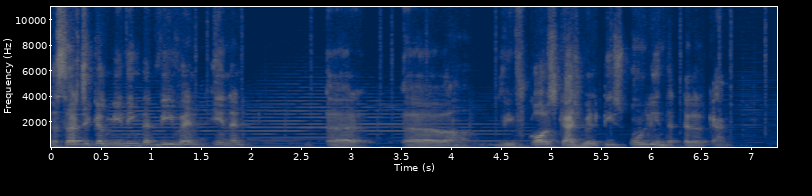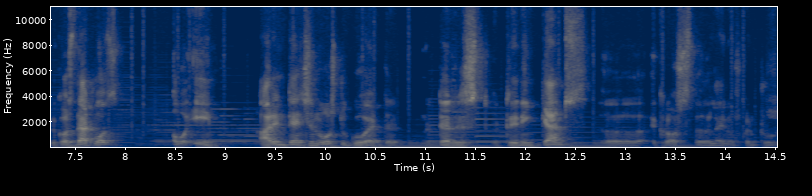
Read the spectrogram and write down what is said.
The surgical meaning that we went in and uh, uh, we've caused casualties only in the terror camp because that was our aim our intention was to go at the terrorist training camps uh, across the line of control.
